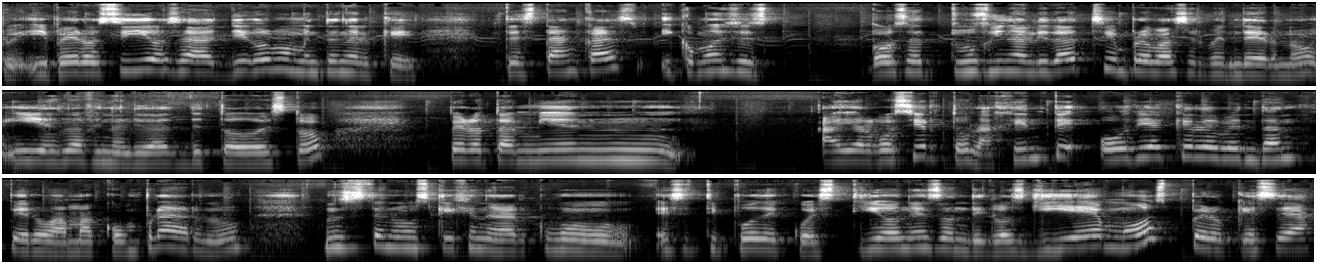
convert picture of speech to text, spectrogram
Y, pero sí, o sea, llega un momento en el que te estancas y como dices, o sea, tu finalidad siempre va a ser vender, ¿no? Y es la finalidad de todo esto, pero también hay algo cierto, la gente odia que le vendan, pero ama comprar, ¿no? Entonces tenemos que generar como ese tipo de cuestiones donde los guiemos, pero que sea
